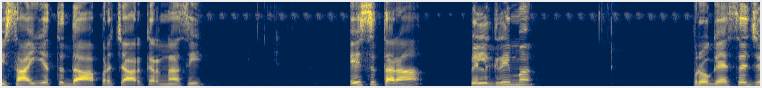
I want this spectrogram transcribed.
ਈਸਾਈਅਤ ਦਾ ਪ੍ਰਚਾਰ ਕਰਨਾ ਸੀ। ਇਸ ਤਰ੍ਹਾਂ ਪਿਲਗ੍ਰਿਮ ਪ੍ਰੋਗੈਸਜ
